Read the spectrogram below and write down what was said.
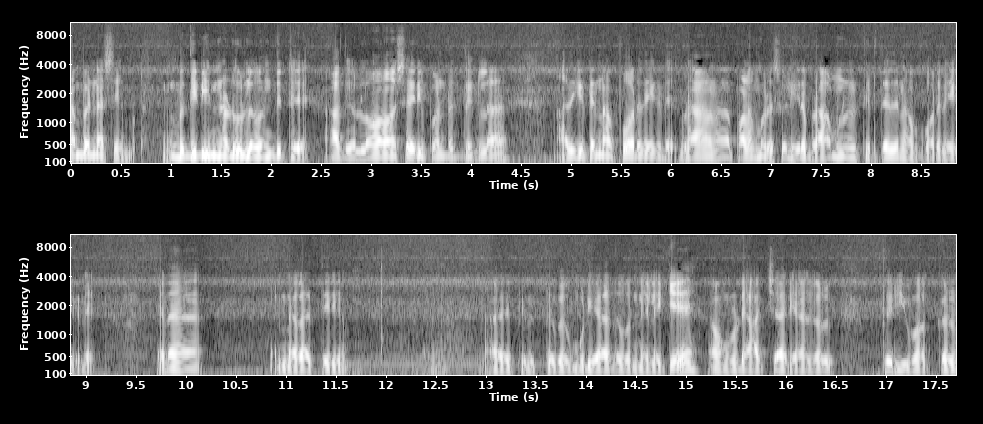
நம்ம என்ன செய்ய முடியும்? நம்ம திடீர்னு நடுவில் வந்துட்டு அதெல்லாம் சரி பண்ணுறதுக்கெலாம் அதுக்கிட்ட நான் போகிறதே கிடையாது. பிரா நான் பலமுறை சொல்லிக்கிற பிராமணர்கள் திருத்தது நான் போகிறதே கிடையாது. ஏன்னா நல்லா தெரியும். அதை திருத்தவே முடியாத ஒரு நிலைக்கு அவங்களுடைய ஆச்சாரியார்கள் பெரியவாக்கள்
